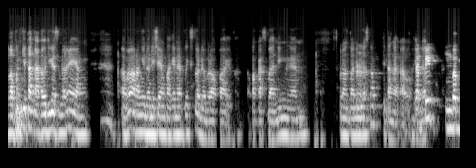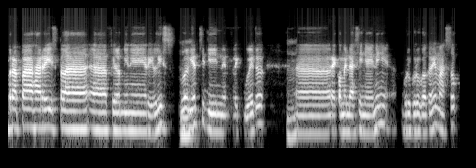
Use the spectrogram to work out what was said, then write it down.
walaupun kita nggak tahu juga sebenarnya yang apa orang Indonesia yang pakai Netflix itu ada berapa gitu. Apakah sebanding dengan penonton di Hmm. bioskop? Kita nggak tahu. Ya Tapi beberapa hari setelah eh, film ini rilis, gue Hmm. lihat sih di Netflix gue itu. Hmm. eh, rekomendasinya ini guru-guru gokilnya masuk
